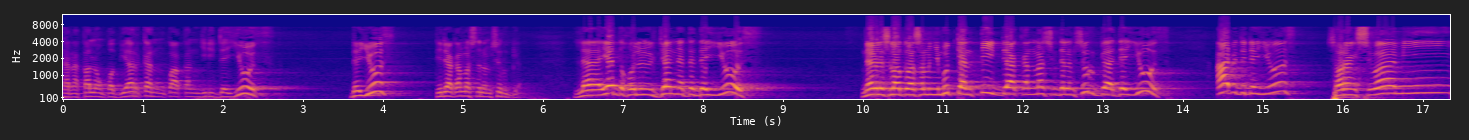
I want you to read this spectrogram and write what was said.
Karena kalau engkau biarkan engkau akan menjadi dayuth. Dayuth tidak akan masuk dalam surga. La yadkhulul jannata dayuth Nabi SAW menyebutkan tidak akan masuk dalam surga dayuth. Apa itu dayuth? seorang suami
